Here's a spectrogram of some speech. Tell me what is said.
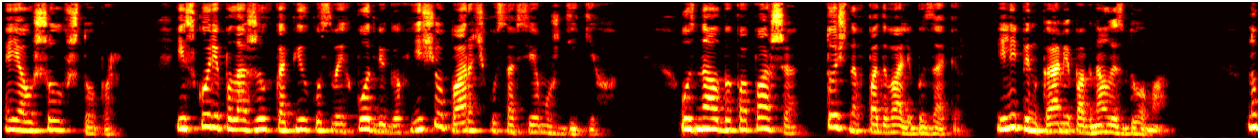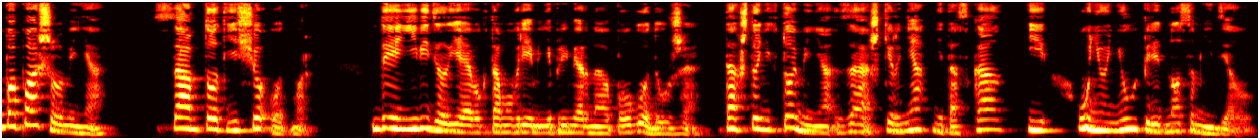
я ушел в штопор. И вскоре положил в копилку своих подвигов еще парочку совсем уж диких. Узнал бы папаша, точно в подвале бы запер. Или пинками погнал из дома. Ну, папаша у меня, сам тот еще отмор. Да и не видел я его к тому времени примерно полгода уже так что никто меня за шкирняк не таскал и уню-ню перед носом не делал.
